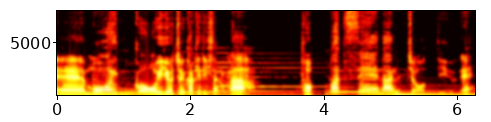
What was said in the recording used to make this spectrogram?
えー、もう一個追いを注意かけてきたのが、突発性難聴っていうね、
